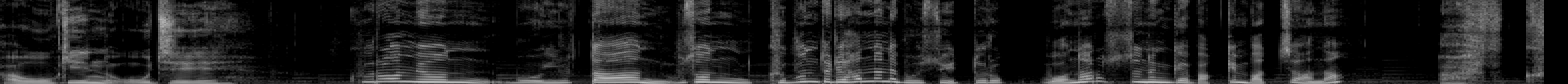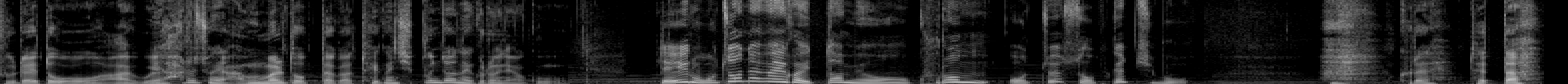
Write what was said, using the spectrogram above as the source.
아 오긴 오지. 그러면 뭐 일단 우선 그분들이 한눈에 볼 수 있도록 원화로 쓰는 게 맞긴 맞지 않아? 그래도 아, 왜 하루 종일 아무 말도 없다가 퇴근 10분 전에 그러냐고. 내일 오전에 회의가 있다며 그럼 어쩔 수 없겠지 뭐. 그래, 됐다.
